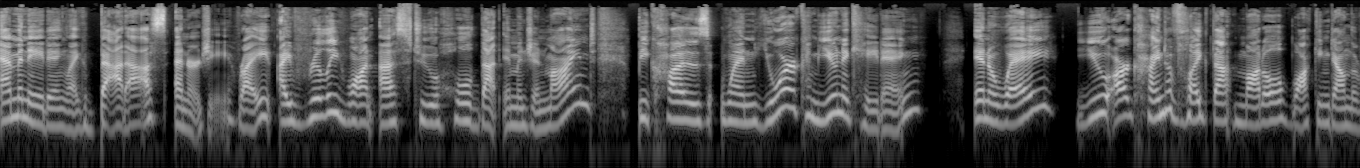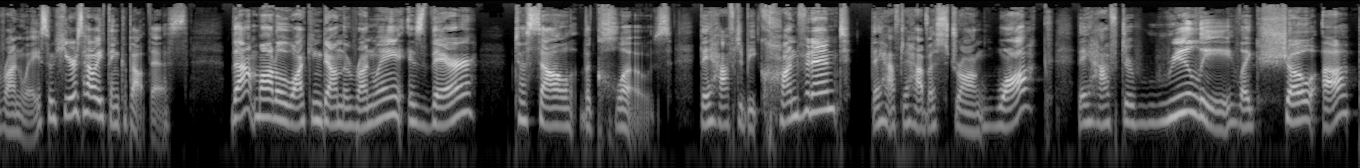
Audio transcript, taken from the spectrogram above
emanating like badass energy, right? I really want us to hold that image in mind because when you're communicating in a way, you are kind of like that model walking down the runway. So here's how I think about this. That model walking down the runway is there to sell the clothes. They have to be confident. They have to have a strong walk. They have to really like show up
